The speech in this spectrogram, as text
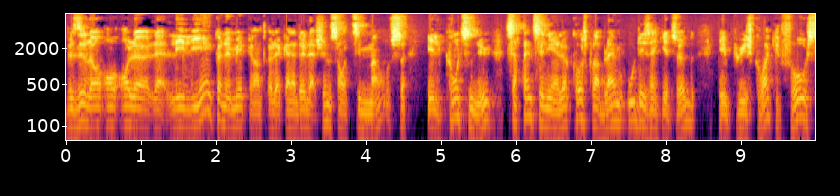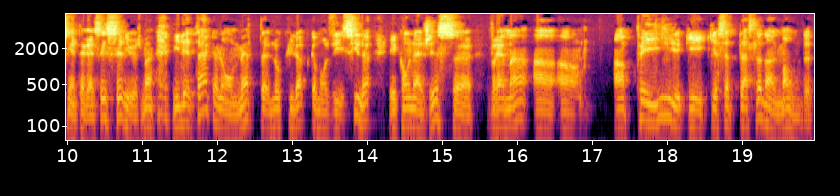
Je veux dire, on, les liens économiques entre le Canada et la Chine sont immenses. Ils continuent. Certains de ces liens-là causent problème ou des inquiétudes. Et puis, je crois qu'il faut s'y intéresser sérieusement. Il est temps que l'on mette nos culottes, comme on dit ici, là, et qu'on agisse euh, vraiment en, pays qui, qui a cette place-là dans le monde.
